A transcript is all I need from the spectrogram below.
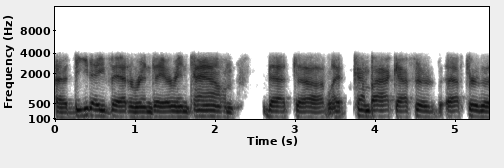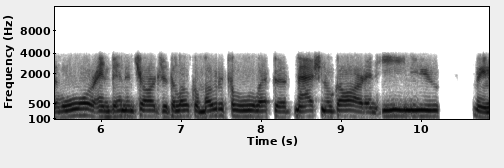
uh, D-Day veteran there in town that uh, had come back after after the war and been in charge of the local motor pool at the National Guard, and he knew. I mean,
